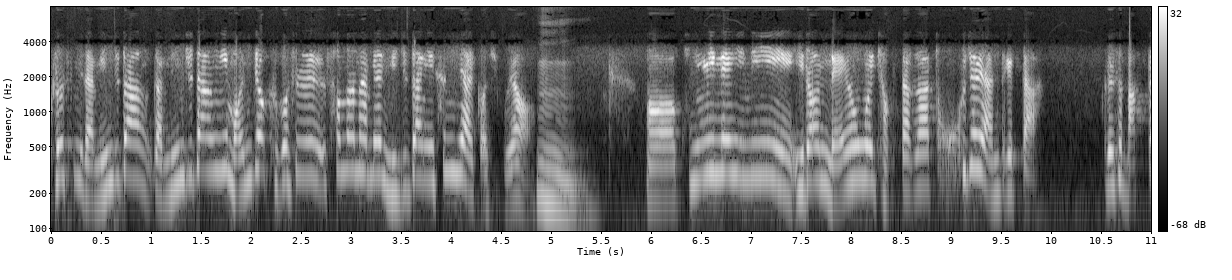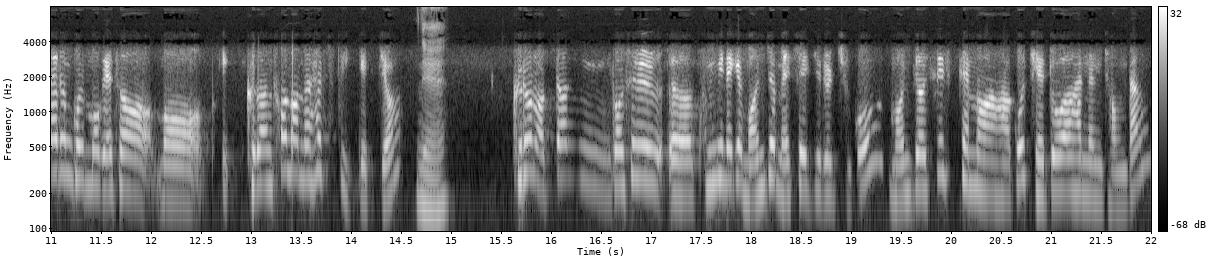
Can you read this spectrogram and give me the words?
그렇습니다. 민주당 그러니까 민주당이 먼저 그것을 선언하면 민주당이 승리할 것이고요. 음. 어, 국민의힘이 이런 내용을 적다가 도저히 안 되겠다. 그래서 막다른 골목에서 뭐 이- 그런 선언을 할 수도 있겠죠. 예. 그런 어떤 것을 어, 국민에게 먼저 메시지를 주고 먼저 시스템화하고 제도화하는 정당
